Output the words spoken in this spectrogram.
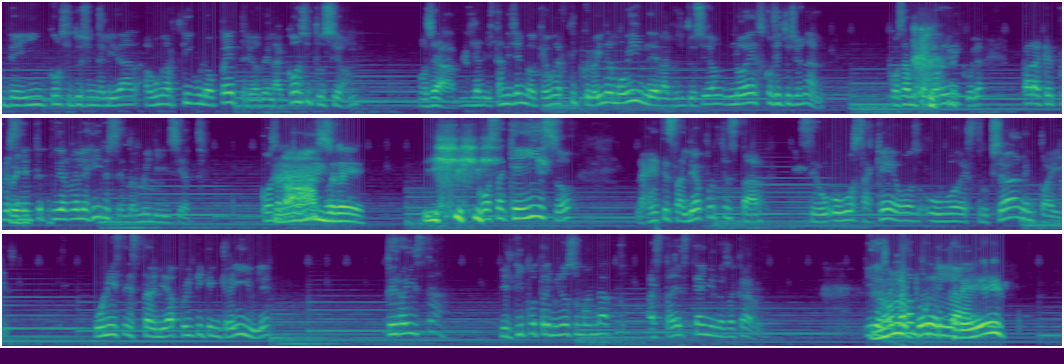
de inconstitucionalidad a un artículo pétreo de la Constitución o sea, están diciendo que un artículo inamovible de la Constitución no es constitucional, cosa un poco ridícula, para que el presidente pudiera reelegirse en 2017. Cosa no, que hombre. Cosa que hizo, la gente salió a protestar, se, hubo saqueos, hubo destrucción en el país, una inestabilidad política increíble, pero ahí está. Y el tipo terminó su mandato. Hasta este año lo sacaron. Y lo sacaron porque la,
